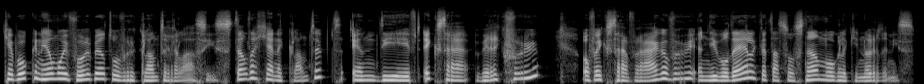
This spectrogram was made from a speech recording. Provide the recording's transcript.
ik heb ook een heel mooi voorbeeld over klantenrelaties. Stel dat jij een klant hebt en die heeft extra werk voor u of extra vragen voor u en die wil eigenlijk dat dat zo snel mogelijk in orde is.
